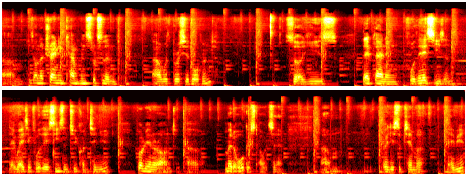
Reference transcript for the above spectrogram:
Um, he's on a training camp in Switzerland uh, with Borussia Dortmund. So he's they're planning for their season. They're waiting for their season to continue, probably in around uh, mid August, I would say, um, early September, maybe.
